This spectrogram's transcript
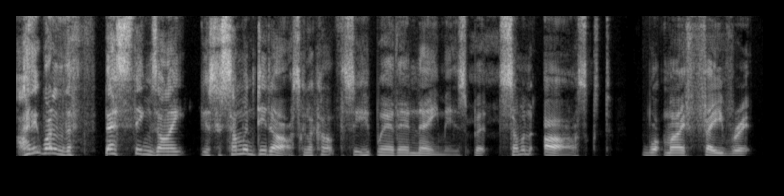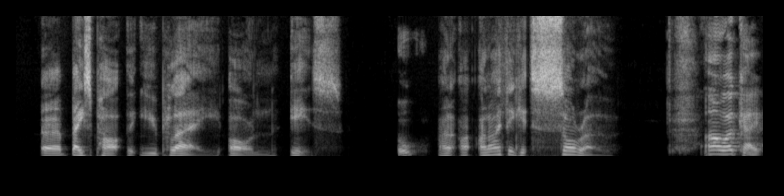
I think one of the f- best things I yes, someone did ask, and I can't see where their name is, but someone asked what my favourite uh, bass part that you play on is, oh, and I, and I think it's Sorrow. oh, okay,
